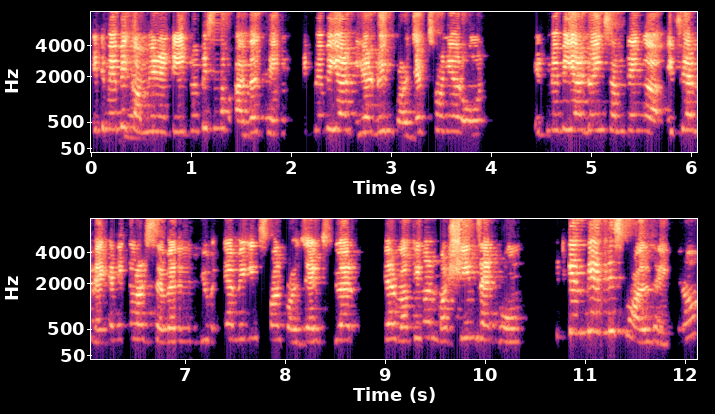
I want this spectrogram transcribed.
it may be yeah. community it may be some other thing. It may be you're, you're doing projects on your own. It may be you're doing something uh, if you're mechanical or civil you are making small projects you are you're working on machines at home. It can be any small thing you know.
